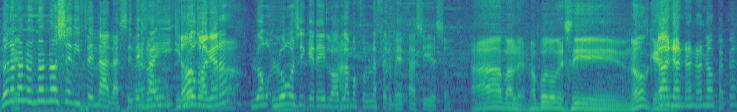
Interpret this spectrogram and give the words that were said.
No, no, no, no, no, no se dice nada, se deja no? ahí y No, luego, todavía no. Luego, luego si queréis lo hablamos con una cerveza, así eso. Ah, vale, no puedo decir, ¿no? Que No, no, no, no, no, Pepe,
